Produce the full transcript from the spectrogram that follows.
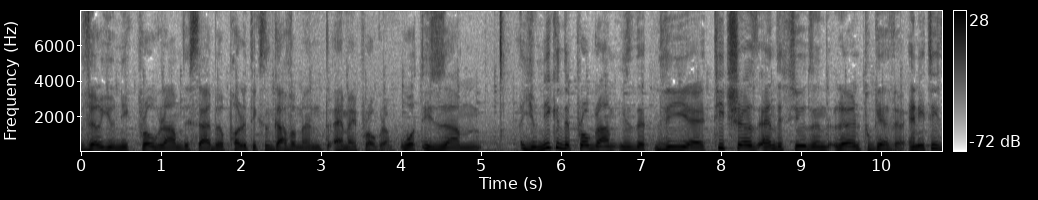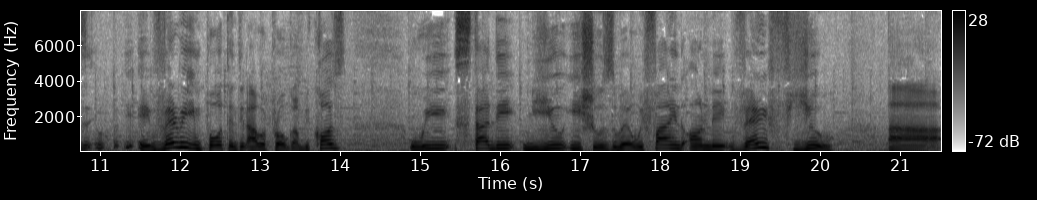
very unique program, the Cyber Politics and Government MA program. What is um, unique in the program is that the uh, teachers and the students learn together. And it is a very important in our program because we study new issues where we find only very few uh,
